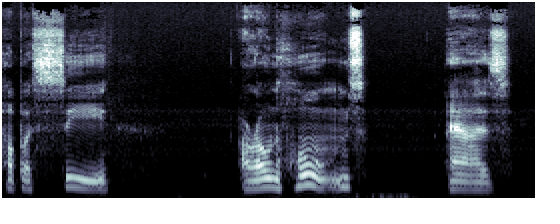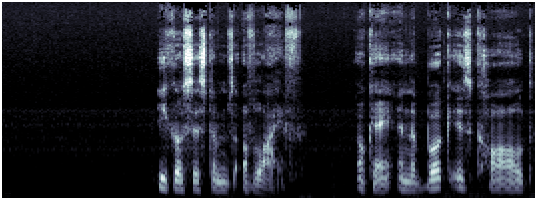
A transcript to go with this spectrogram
help us see our own homes as ecosystems of life. Okay, and the book is called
